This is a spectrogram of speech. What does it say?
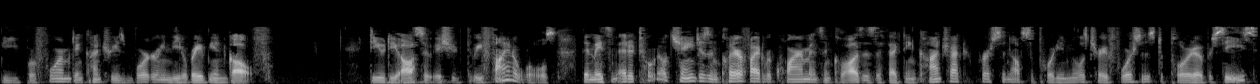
be performed in countries bordering the Arabian Gulf. DoD also issued three final rules that made some editorial changes and clarified requirements and clauses affecting contractor personnel supporting military forces deployed overseas,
